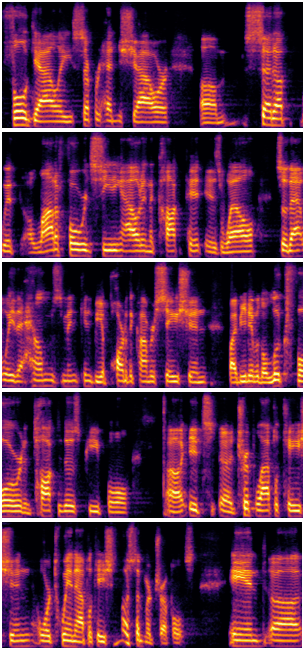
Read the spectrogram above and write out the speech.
full galley, separate head and shower, um, set up with a lot of forward seating out in the cockpit as well. So that way the helmsman can be a part of the conversation by being able to look forward and talk to those people. Uh, it's a triple application or twin application. Most of them are triples. And uh,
